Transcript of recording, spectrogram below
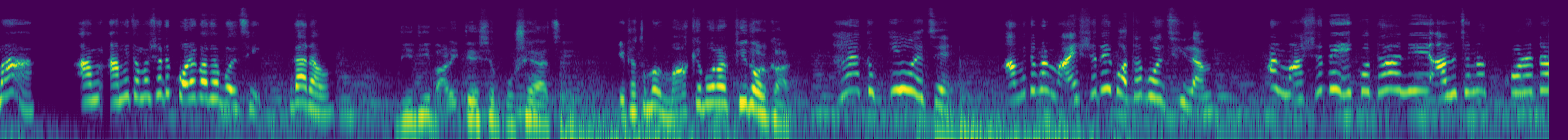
মা আমি তোমার সাথে পরে কথা বলছি। দাঁড়াও। দিদি বাড়িতে এসে বসে আছে। এটা তোমার মাকে বলার কি দরকার? হ্যাঁ তো কি হয়েছে? আমি তোমার মায়ের সাথেই কথা বলছিলাম। আর মার সাথে এই কথা নিয়ে আলোচনা করাটা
